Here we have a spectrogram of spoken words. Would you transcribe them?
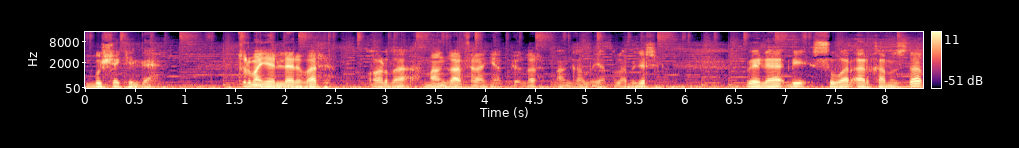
bu şekilde. Oturma yerleri var. Orada mangal falan yapıyorlar. Mangalda yapılabilir. Böyle bir su var arkamızda.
